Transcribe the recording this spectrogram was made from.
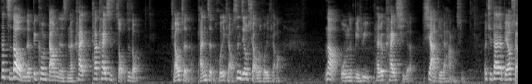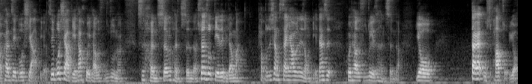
那直到我们的 Bitcoin Dominance 呢开它开始走这种调整了、盘整、回调，甚至有小的回调。那我们的比特币它就开启了下跌的行情，而且大家不要小看这波下跌，这波下跌它回调的幅度呢是很深很深的。虽然说跌的比较慢，它不是像三幺那种跌，但是回调的幅度也是很深的，有大概五十趴左右。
